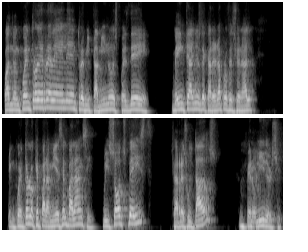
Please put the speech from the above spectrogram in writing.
cuando encuentro RBL dentro de mi camino después de 20 años de carrera profesional, encuentro lo que para mí es el balance, results based, o sea, resultados, pero leadership,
